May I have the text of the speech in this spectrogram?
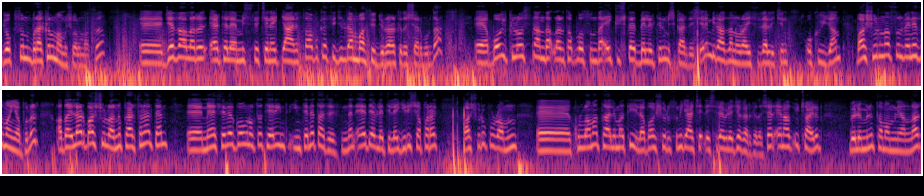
yoksun bırakılmamış olması, e, cezaları ertelenmiş seçenek yani sabıka sicilden bahsediyor arkadaşlar burada. E, boy kilo standartları tablosunda ek 3'te belirtilmiş kardeşlerim. Birazdan orayı sizler için okuyacağım. Başvuru nasıl ve ne zaman yapılır? Adaylar başvurularını personelten e, msv.gov.tr internet adresinden e-devlet ile giriş yaparak başvuru programının e, kullanma talimatı ile başvurusunu gerçekleştirebilecek arkadaşlar. En az 3 aylık bölümünü tamamlayanlar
